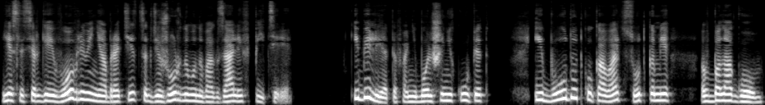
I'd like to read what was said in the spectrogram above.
если Сергей вовремя не обратится к дежурному на вокзале в Питере. И билетов они больше не купят, и будут куковать сутками в Балагом.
